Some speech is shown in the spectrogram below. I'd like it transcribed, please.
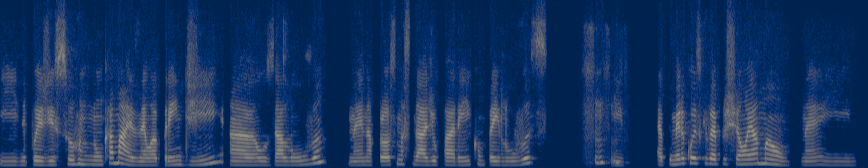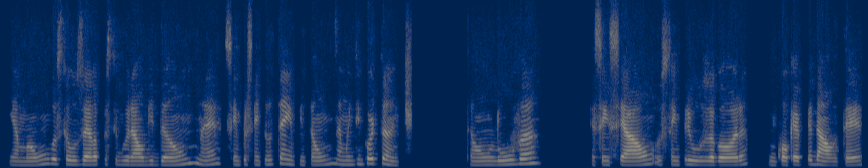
E depois disso, nunca mais, né? Eu aprendi a usar luva, né? Na próxima cidade eu parei, comprei luvas. e a primeira coisa que vai para o chão é a mão, né? E, e a mão você usa ela para segurar o guidão, né? 100% do tempo. Então é muito importante. Então, luva essencial, eu sempre uso agora em qualquer pedal, até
